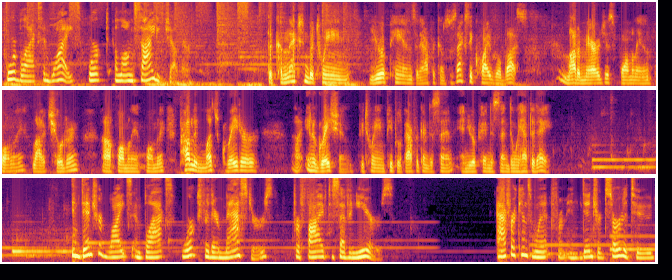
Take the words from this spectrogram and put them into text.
poor blacks and whites worked alongside each other. The connection between Europeans and Africans was actually quite robust. A lot of marriages, formally and informally, a lot of children, uh, formally and informally, probably much greater uh, integration between people of African descent and European descent than we have today. Indentured whites and blacks worked for their masters for five to seven years. Africans went from indentured servitude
